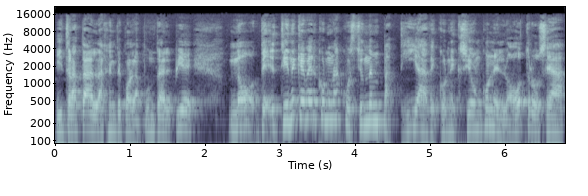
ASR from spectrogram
y trata a la gente con la punta del pie? No, tiene que ver con una cuestión de empatía, de conexión con el otro, o sea,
